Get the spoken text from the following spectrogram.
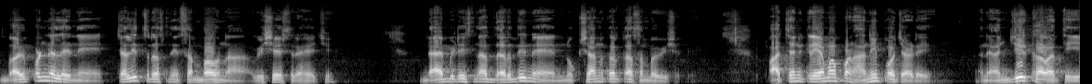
ગળપણને લઈને ચલિત રસની સંભાવના વિશેષ રહે છે. ડાયાબિટીસના દર્દીને નુકસાન કરતા સંભવી શકે. પાચન ક્રિયામાં પણ હાનિ પહોંચાડે અને અંજીર ખાવાથી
